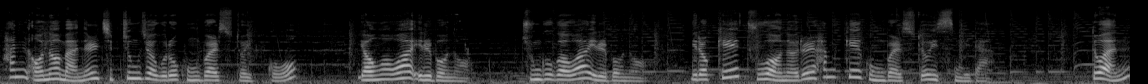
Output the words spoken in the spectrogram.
한 언어만을 집중적으로 공부할 수도 있고 영어와 일본어, 중국어와 일본어 이렇게 두 언어를 함께 공부할 수도 있습니다. 또한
